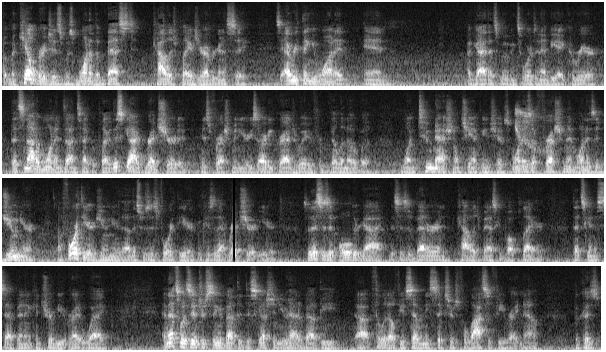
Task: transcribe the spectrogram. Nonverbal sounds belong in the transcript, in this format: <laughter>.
But Mikal Bridges was one of the best college players you're ever going to see. It's everything you wanted in a guy that's moving towards an NBA career. That's not a one and done type of player. This guy redshirted his freshman year. He's already graduated from Villanova, won two national championships. One as a freshman, one as a junior. A fourth year junior though. This was his fourth year because of that redshirt year. So this is an older guy. This is a veteran college basketball player that's going to step in and contribute right away. And that's what's interesting about the discussion you had about the uh, Philadelphia 76ers philosophy right now. Because,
